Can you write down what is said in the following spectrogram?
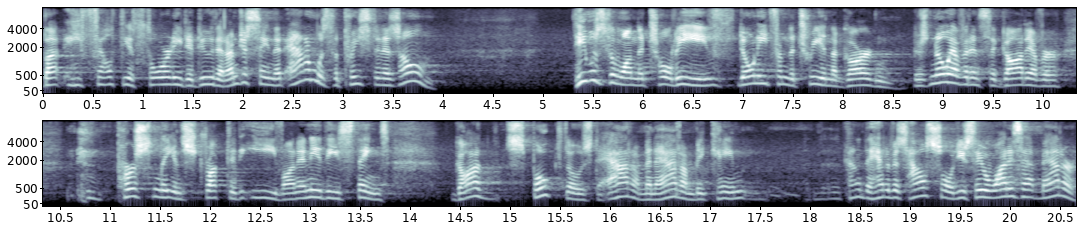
But he felt the authority to do that. I'm just saying that Adam was the priest in his home. He was the one that told Eve, Don't eat from the tree in the garden. There's no evidence that God ever personally instructed Eve on any of these things. God spoke those to Adam, and Adam became kind of the head of his household. You say, well, why does that matter?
